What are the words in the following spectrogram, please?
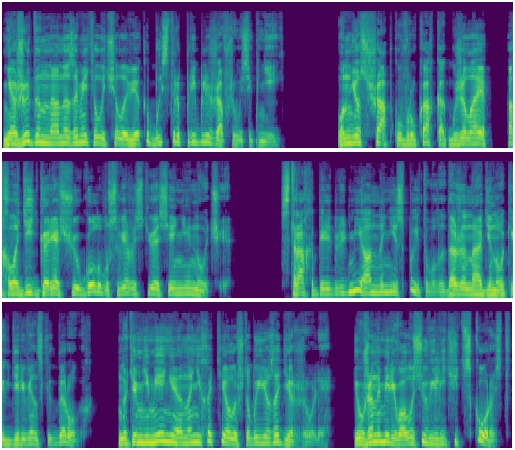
Неожиданно она заметила человека, быстро приближавшегося к ней. Он нес шапку в руках, как бы желая охладить горящую голову свежестью осенней ночи. Страха перед людьми Анна не испытывала даже на одиноких деревенских дорогах, но тем не менее она не хотела, чтобы ее задерживали, и уже намеревалась увеличить скорость,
